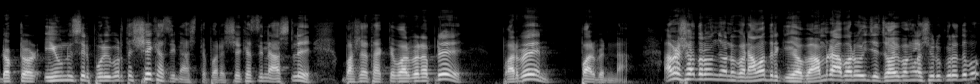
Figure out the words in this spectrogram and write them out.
ডক্টর ইউনুসের পরিবর্তে শেখ হাসিনা আসতে পারে। শেখ হাসিনা আসলে বাসায় থাকতে পারবেন আপনি? পারবেন? পারবেন না। আমরা সাধারণ জনগণ, আমাদের কি হবে? আমরা আবার ওই যে জয় বাংলা শুরু করে দেবো।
